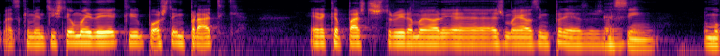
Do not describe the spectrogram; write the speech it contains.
Basicamente, isto é uma ideia que, posta em prática, era capaz de destruir maior, eh, as maiores empresas, não é? Assim, uma,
